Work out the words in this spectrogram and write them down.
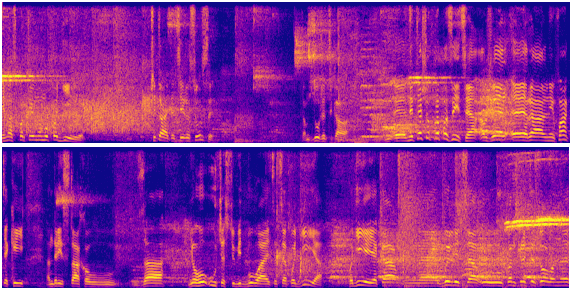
і на спортивному Поділлі. Читайте ці ресурси. Там дуже цікаво. Е, Не те, що пропозиція, а вже е, реальний факт, який Андрій Стахов за його участю відбувається ця подія. Подія, яка е, виліться у конкретизовану,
